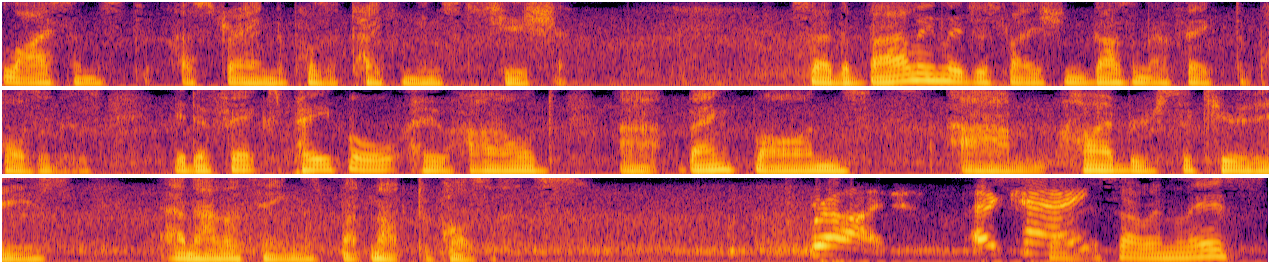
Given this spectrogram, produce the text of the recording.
licensed Australian deposit taking institution. So the bail-in legislation doesn't affect depositors. It affects people who hold uh, bank bonds, um, hybrid securities, and other things, but not depositors. Right. Okay. So, so unless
